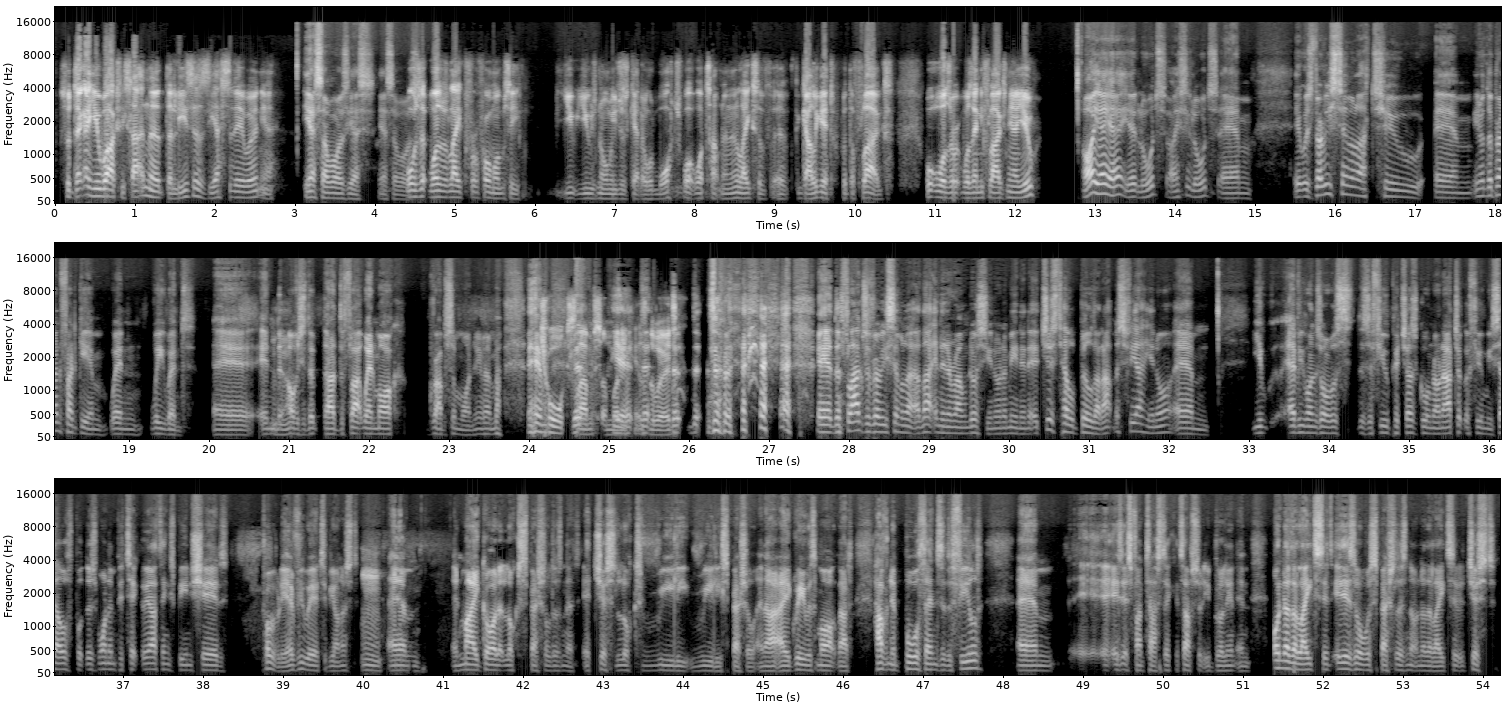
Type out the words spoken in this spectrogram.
So, Deka, you were actually sat in the the Leazes yesterday, weren't you? Yes, I was. Yes, yes, I was. What was it? What was it like for, from obviously you you normally just get to watch what what's happening in the likes of uh, Gallowgate with the flags. What was there? Was any flags near you? Oh yeah, yeah, yeah, loads. I see loads. Um, it was very similar to um, you know, the Brentford game when we went. Uh, and mm-hmm. obviously the, they had the flat when Mark grabbed someone. You remember? Um, Choke slam somebody yeah, is the, the word. The, the, uh, the, flags were very similar to that in and around us. You know what I mean? And it just helped build that atmosphere. You know. Um, you everyone's always there's a few pictures going around. I took a few myself, but there's one in particular I think's being shared probably everywhere to be honest. Mm. Um, and my God, it looks special, doesn't it? It just looks really, really special. And I, I agree with Mark that having it both ends of the field um, is, is fantastic. It's absolutely brilliant. And under the lights, it, it is always special, isn't it? Under the lights, it just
